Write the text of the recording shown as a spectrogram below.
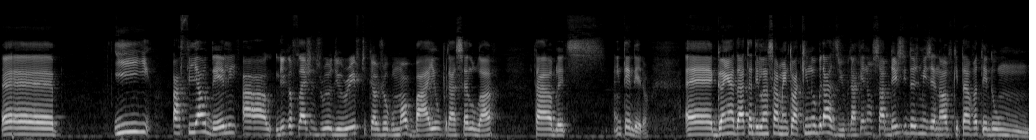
É e a filial dele, a League of Legends Wild Rift, que é o jogo mobile para celular, tablets, entenderam? É, ganha data de lançamento aqui no Brasil. Para quem não sabe, desde 2019 que estava tendo um,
